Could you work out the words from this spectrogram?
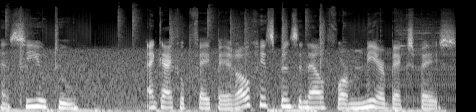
en See You Too. En kijk op vprogids.nl voor meer Backspace.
